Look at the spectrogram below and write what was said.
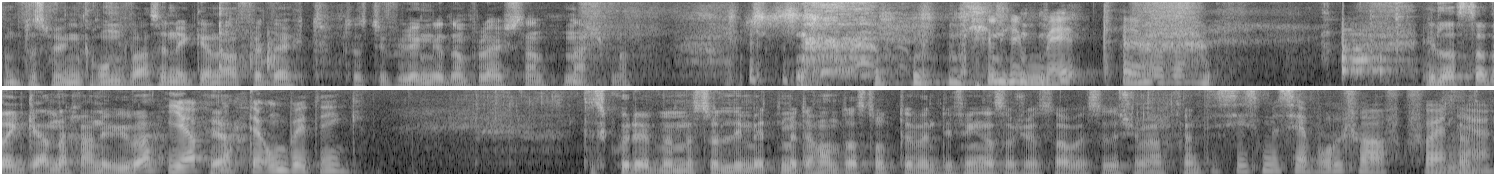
Und deswegen Grund weiß ich nicht genau, vielleicht, dass die Flügel am Fleisch sind. Nein, Schmarrn. Die Limette? Oder? Ich lasse da dann gerne noch eine über. Ja, bitte, unbedingt. Das Gute, wenn man so Limette mit der Hand ausdrückt, dann werden die Finger so schön sauber. Ist das schon mal aufgefallen? Das ist mir sehr wohl schon aufgefallen, Okay. ja.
